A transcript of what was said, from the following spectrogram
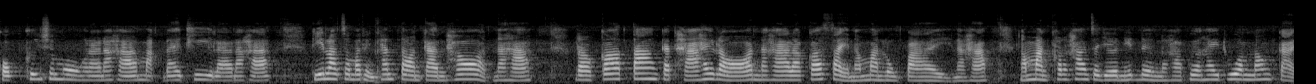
ครบครึ่งชั่วโมงแล้วนะคะ หมักได้ที่แล้วนะคะทีนี้เราจะมาถึงขั้นตอนการทอดนะคะ เราก็ตั้งกระทะให้ร้อนนะคะ แล้วก็ใส่น้ำมันลงไปนะคะ น้ำมันค่อนข้างจะเยอะนิดนึงนะคะ เพื่อให้ท่วมน่องไก่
